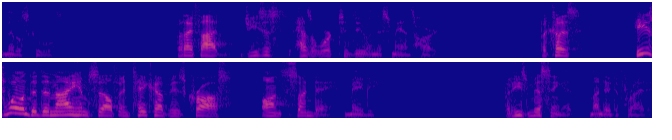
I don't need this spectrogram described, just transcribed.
middle schools. But I thought, Jesus has a work to do in this man's heart. Because he's willing to deny himself and take up his cross on Sunday, maybe. But he's missing it Monday to Friday.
